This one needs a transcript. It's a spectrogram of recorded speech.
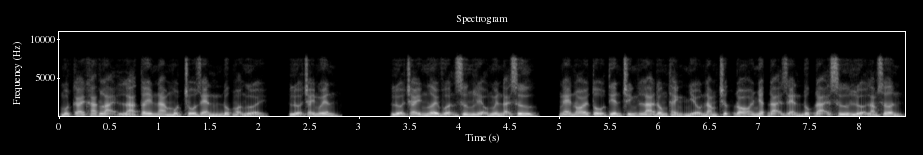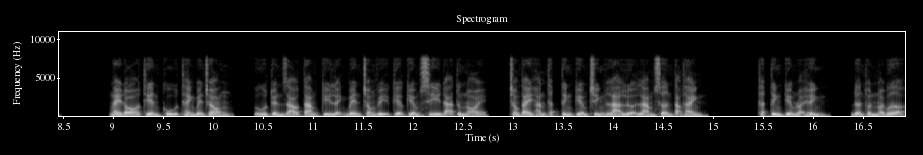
Một cái khác lại là tây nam một chỗ rèn đúc mọi người, lửa cháy nguyên lửa cháy người vượn xương liệu nguyên đại sư, nghe nói tổ tiên chính là đông thành nhiều năm trước đó nhất đại rèn đúc đại sư lửa lam sơn. Ngày đó thiên cụ thành bên trong, ưu tuyển giáo tam kỳ lệnh bên trong vị kia kiếm si đã từng nói, trong tay hắn thất tinh kiếm chính là lửa lam sơn tạo thành. Thất tinh kiếm loại hình, đơn thuần nói bừa.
